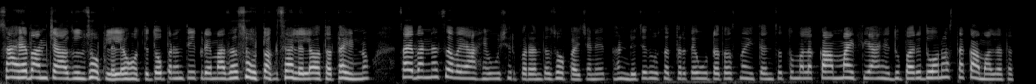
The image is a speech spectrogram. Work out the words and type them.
साहेब आमच्या अजून झोपलेले होते तोपर्यंत इकडे माझा स्वयंपाक झालेला होता ताईंनो. साहेबांना सवय आहे उशीरपर्यंत झोपायच्या नाही थंडीच्या दिवसात तर ते उठतच नाही. त्यांचं तुम्हाला काम माहिती आहे दुपारी दोन वाजता कामाला जातात.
